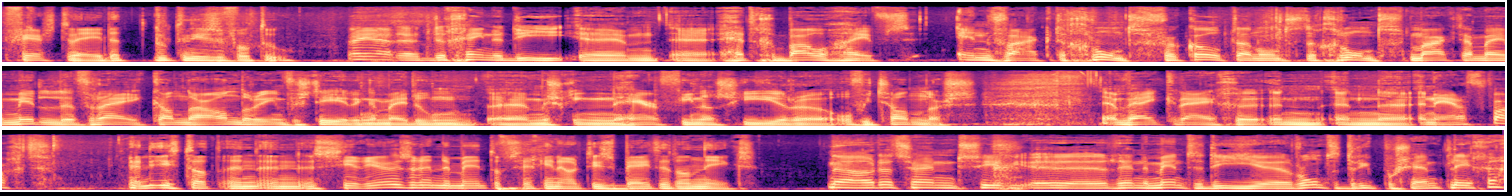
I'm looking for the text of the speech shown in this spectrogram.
vers 2, dat doet er niet zoveel toe. Nou ja, degene die uh, het gebouw heeft en vaak de grond... verkoopt aan ons de grond, maakt daarmee middelen vrij... kan daar andere investeringen mee doen, uh, misschien herfinancieren of iets anders. En wij krijgen een, een, eh, een erfpacht. En is dat een, een serieus rendement of zeg je nou het is beter dan niks? Nou, dat zijn uh, rendementen die uh, rond de 3% liggen.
